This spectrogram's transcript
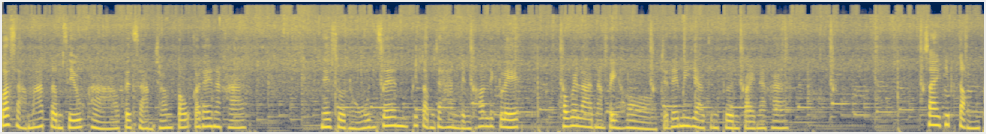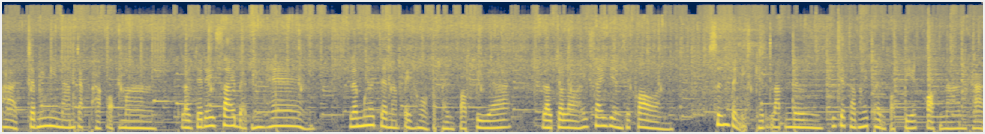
ก็สามารถเติมซีอิ๊วขาวเป็น 3 ช้อนโต๊ะก็ได้นะคะ ในส่วนของวุ้นเส้นพี่ต๋อมจะหั่นเป็นท่อนเล็กๆ เพราะเวลานำไปห่อจะได้ไม่ยาวจนเกินไปนะคะไส้ที่พี่ต๋อมผัดจะไม่มีน้ำจากผักออกมา เราจะได้ไส้แบบแห้งๆและเมื่อจะนำไปห่อกับแผ่นปอเปี๊ยะ เราจะรอให้ไส้เย็นซะก่อน ซึ่งเป็นอีกเคล็ดลับหนึ่งที่จะทำให้แผ่นปอเปี๊ยะกรอบนานค่ะ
